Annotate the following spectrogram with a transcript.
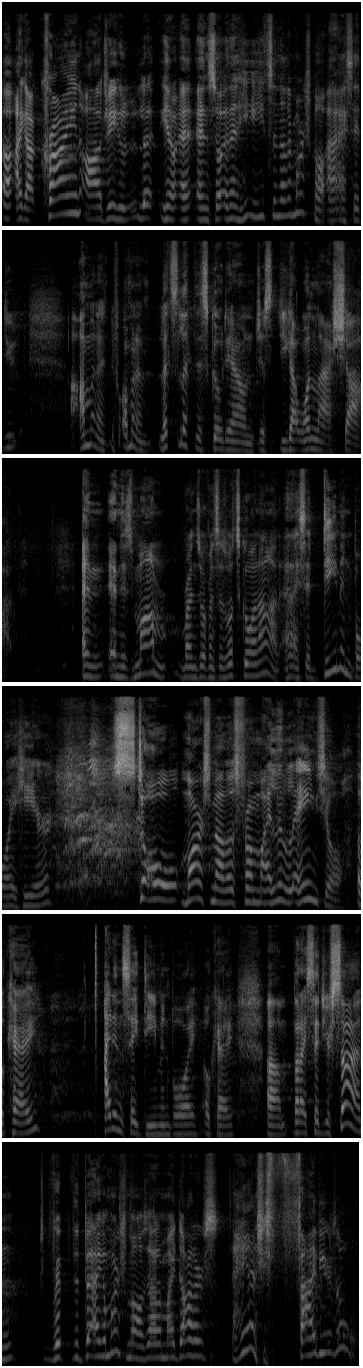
uh, I got crying Audrey, who, you know, and, and, so, and then he eats another marshmallow. I, I said, you, I'm gonna, I'm gonna, let's let this go down. Just, you got one last shot. And, and his mom runs over and says, What's going on? And I said, Demon boy here stole marshmallows from my little angel, okay? I didn't say demon boy, okay? Um, but I said, Your son ripped the bag of marshmallows out of my daughter's hand. She's five years old.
